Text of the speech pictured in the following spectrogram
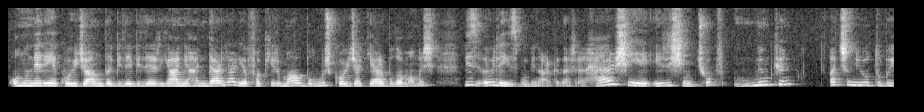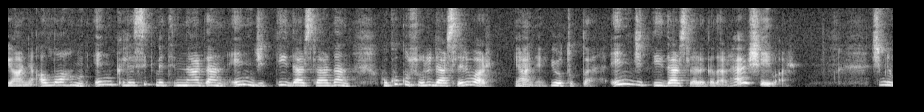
onu nereye koyacağını da bilebilir. Yani hani derler ya fakir mal bulmuş koyacak yer bulamamış. Biz öyleyiz bugün arkadaşlar. Her şeye erişim çok mümkün. Açın YouTube'u yani Allah'ım en klasik metinlerden, en ciddi derslerden, hukuk usulü dersleri var. Yani YouTube'da en ciddi derslere kadar her şey var. Şimdi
